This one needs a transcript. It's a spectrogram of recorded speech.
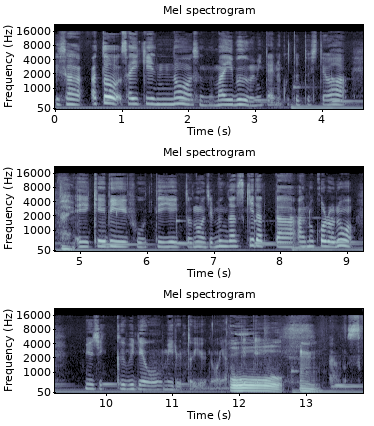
でさあと最近のそのマイブームみたいなこととしてははい。AKB48 の自分が好きだったあの頃のミュージックビデオを見るというのをやっててうん。あのすっ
